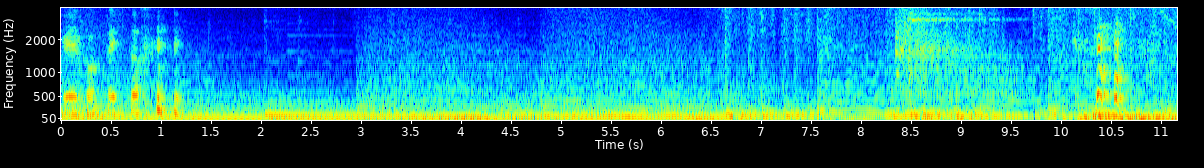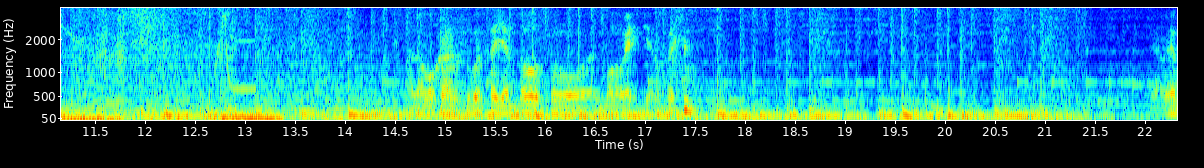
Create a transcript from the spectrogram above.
Ok, el contexto. A la Gohan Super Saiyan 2 o el modo bestia, no sé. A ver,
